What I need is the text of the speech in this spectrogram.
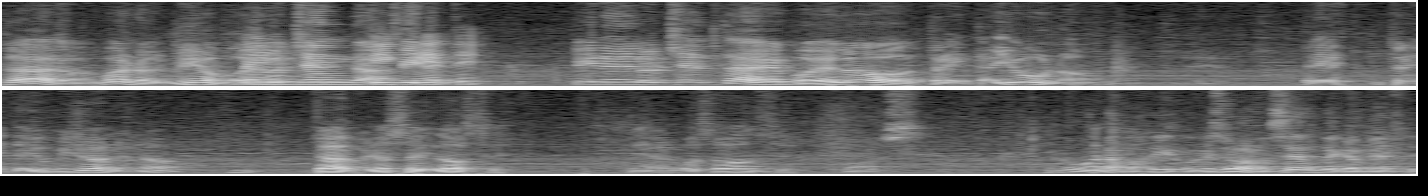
Claro, bueno, el mío, modelo 80. 27. Fines, fines del 80 es modelo 31. Es 31 millones, ¿no? Claro, pero yo soy 12. Mira, vos sos 11. 11. Pero vos eras más viejo que yo, no sé dónde cambiaste.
